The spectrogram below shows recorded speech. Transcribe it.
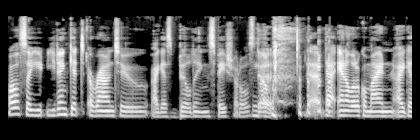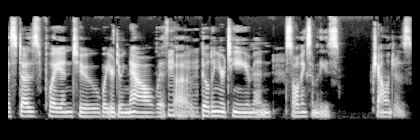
Well, so you, you didn't get around to, I guess, building space shuttles. No. that, that, analytical mind, I guess, does play into what you're doing now with uh, mm-hmm. uh, building your team and solving some of these challenges.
